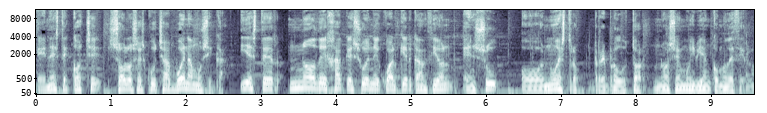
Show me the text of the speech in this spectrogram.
en este coche solo se escucha buena música y Esther no deja que suene cualquier canción en su o nuestro reproductor, no sé muy bien cómo decirlo.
